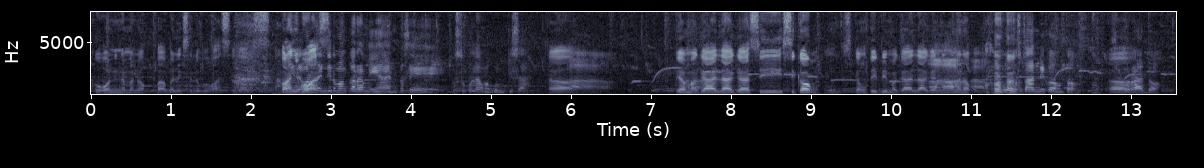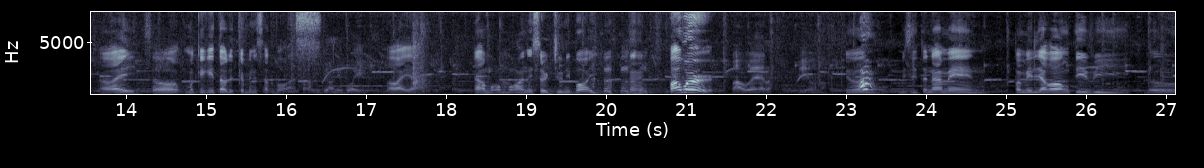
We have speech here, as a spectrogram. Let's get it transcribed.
kukunin na manok. Babalik sila bukas. So, guys, abangan niyo bukas. hindi naman karamihan kasi gusto ko lang mag-umpisa. Ah, Ah, yan, mag-aalaga si, si Kong. Si Kong TV, mag-aalaga ng manok. ah, Gugustuhan ni Kong to. Sigurado. Okay, so magkikita ulit kami ni Sir bukas. Si Johnny Boy. Okay, yan. Yan, mukhang mukha ni Sir Juni Boy. Power! Power. Yun, no? Yun, bisita namin. Pamilya kong TV. Hello.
